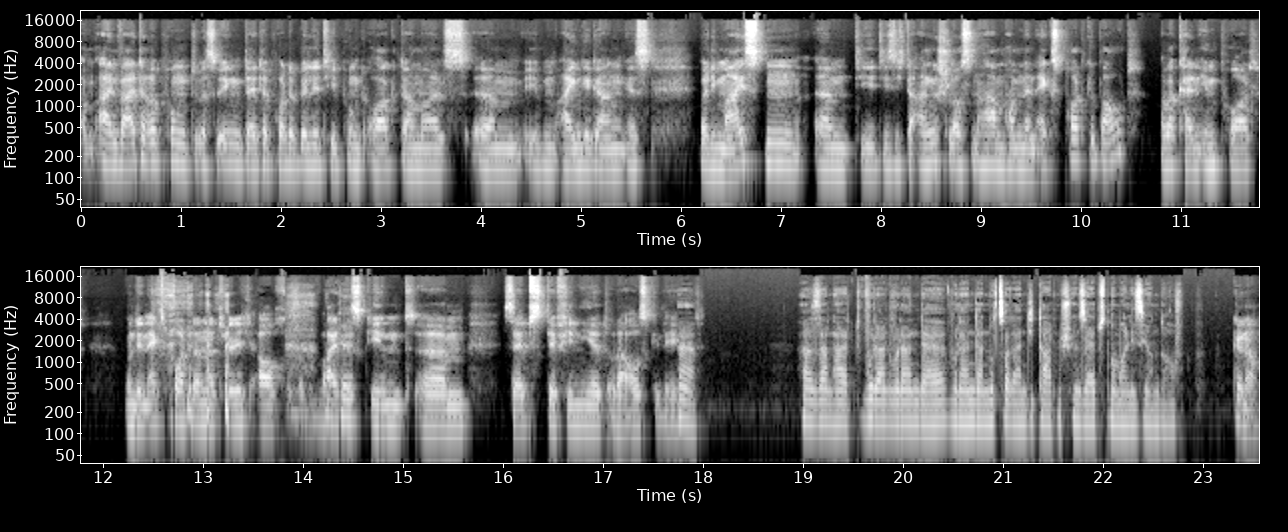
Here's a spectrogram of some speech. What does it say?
ein weiterer Punkt, weswegen dataportability.org damals ähm, eben eingegangen ist, weil die meisten, ähm, die, die sich da angeschlossen haben, haben einen Export gebaut, aber keinen Import und den Export dann natürlich auch weitestgehend ähm, selbst definiert oder ausgelegt. Ja. Also dann halt, wo dann, wo dann der, wo dann der Nutzer dann die Daten schön selbst normalisieren darf. Genau.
